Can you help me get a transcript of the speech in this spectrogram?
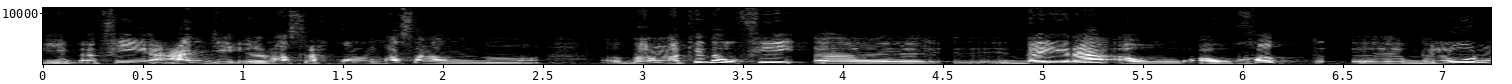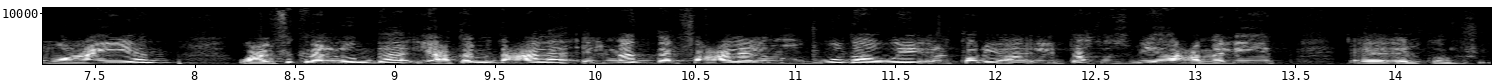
يبقى في عندي المسرح كله مثلا آه، ضلمة كده وفي دايرة أو أو خط بلون معين. وعلى فكرة اللون ده يعتمد على المادة الفعالة اللي موجودة والطريقة اللي بتحدث بيها عملية التنشيط.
